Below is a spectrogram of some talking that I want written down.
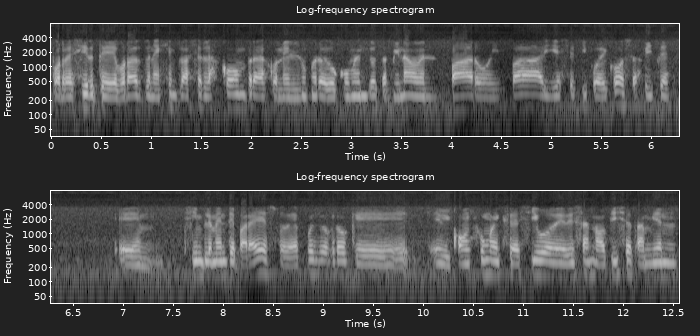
por decirte, por darte un ejemplo, hacer las compras con el número de documentos terminado en par o impar y ese tipo de cosas, ¿viste? Eh, simplemente para eso. Después yo creo que el consumo excesivo de, esas noticias también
